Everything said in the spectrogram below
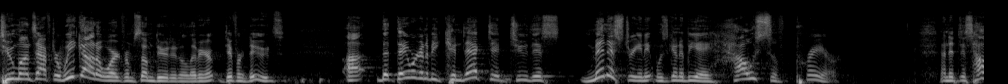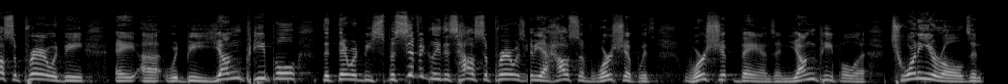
two months after we got a word from some dude in a living room, different dudes, uh, that they were going to be connected to this ministry and it was going to be a house of prayer. And that this house of prayer would be a uh, would be young people. That there would be specifically this house of prayer was going to be a house of worship with worship bands and young people, twenty uh, year olds, and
